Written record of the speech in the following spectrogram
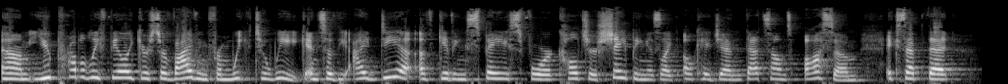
Um, you probably feel like you're surviving from week to week. And so the idea of giving space for culture shaping is like, okay, Jen, that sounds awesome, except that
